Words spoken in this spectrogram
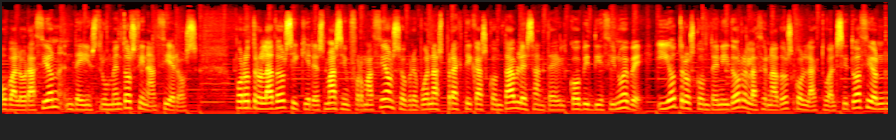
o valoración de instrumentos financieros. Por otro lado, si quieres más información sobre buenas prácticas contables ante el COVID-19 y otros contenidos relacionados con la actual situación,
